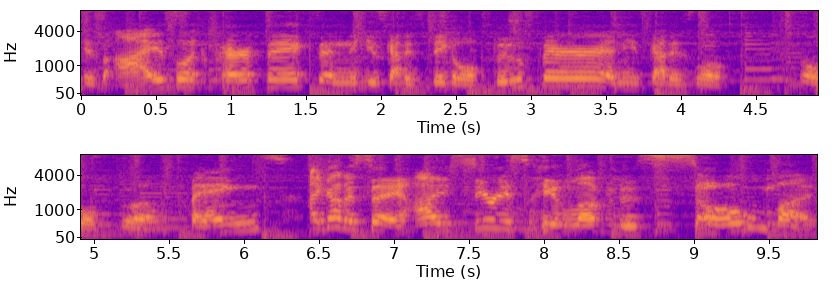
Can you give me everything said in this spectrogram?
his eyes look perfect, and he's got his big old booper, and he's got his little, little, little fangs. I gotta say, I seriously love this so much.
